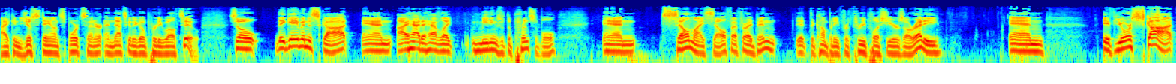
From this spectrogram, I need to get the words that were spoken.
I can just stay on Sports Center and that's going to go pretty well too. So they gave in to Scott and I had to have like meetings with the principal and sell myself after I'd been at the company for three plus years already and if you're Scott,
